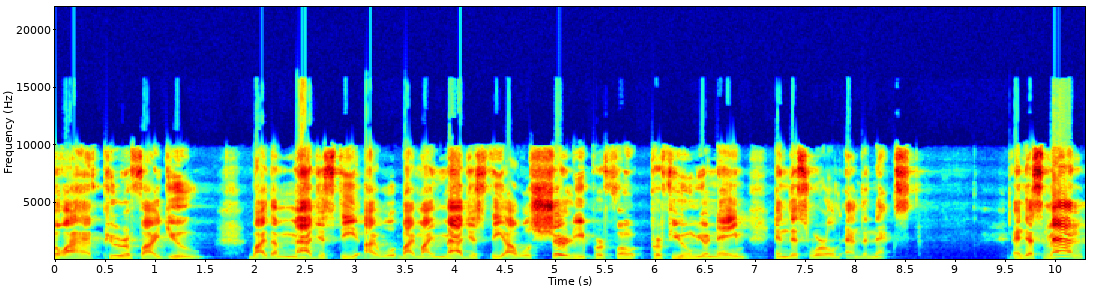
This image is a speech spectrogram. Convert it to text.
so I have purified you. By the majesty I will by my majesty I will surely perfume your name in this world and the next. And this man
